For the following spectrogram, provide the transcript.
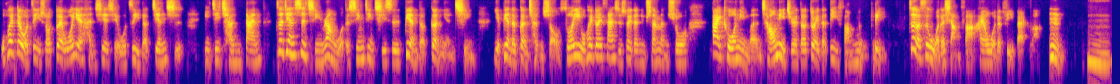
我会对我自己说，对，我也很谢谢我自己的坚持以及承担这件事情，让我的心境其实变得更年轻，也变得更成熟。所以我会对三十岁的女生们说。拜托你们朝你觉得对的地方努力，这个是我的想法，还有我的 feedback 啦。嗯嗯，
